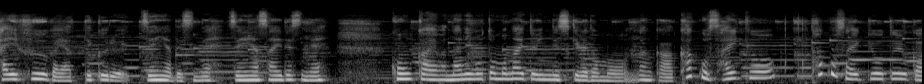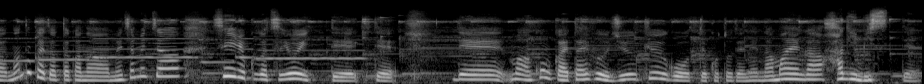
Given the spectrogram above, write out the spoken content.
台風がやってくる前夜ですね。前夜祭ですね。今回は何事もないといいんですけれどもなんか過去最強？過去最強というか何て書いてあったかな？めちゃめちゃ勢力が強いってきて。でまあ今回台風19号ってことでね名前がハギビスって。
